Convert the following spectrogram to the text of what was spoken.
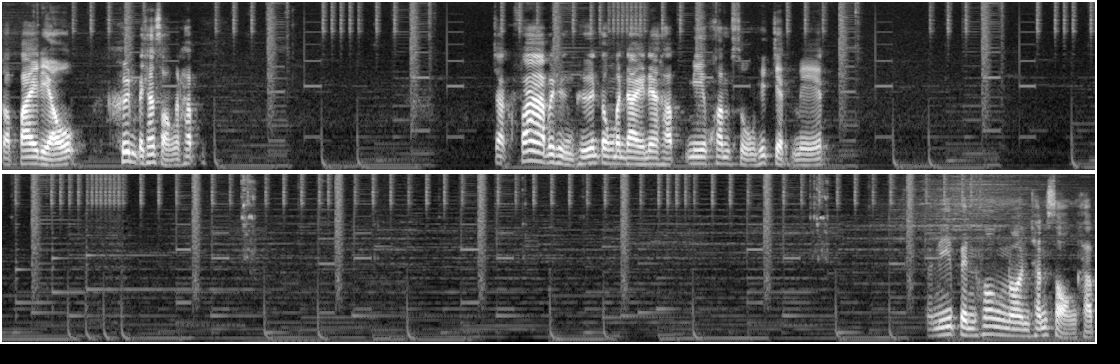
ต่อไปเดี๋ยวขึ้นไปชั้น 2 กันครับ จากฝ้าไปถึงพื้นตรงบันไดเนี่ยครับ มีความสูงที่ 7 เมตร อันนี้เป็นห้องนอนชั้น 2 ครับ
